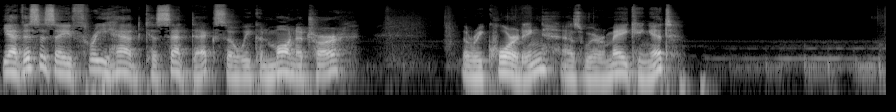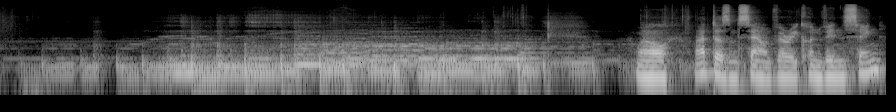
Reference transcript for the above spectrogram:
Yeah, this is a three-head cassette deck, so we can monitor the recording as we're making it. Well, that doesn't sound very convincing.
